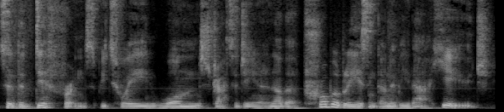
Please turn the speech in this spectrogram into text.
So the difference between one strategy and another probably isn't going to be that huge.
